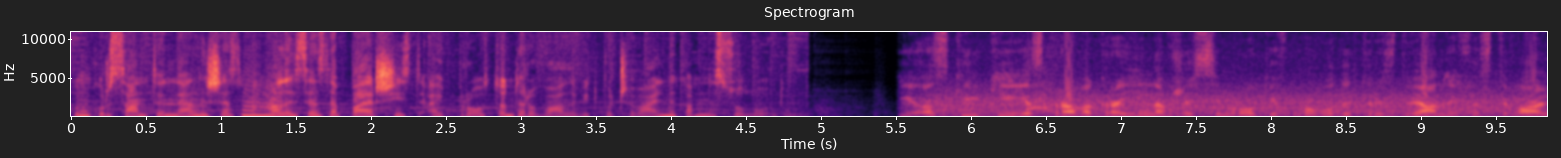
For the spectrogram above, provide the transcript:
Конкурсанти не лише змагалися за першість, а й просто дарували відпочивальникам насолоду. І Оскільки яскрава країна вже сім років проводить різдвяний фестиваль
